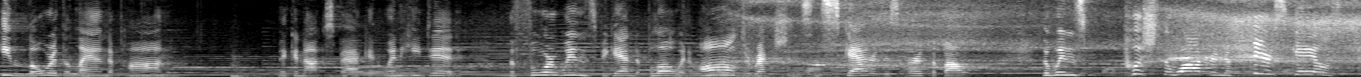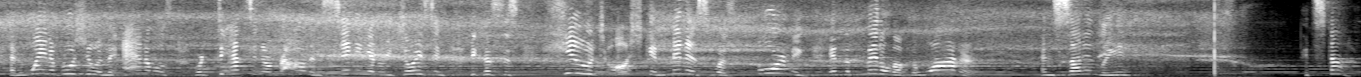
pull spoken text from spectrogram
he lowered the land upon Mikanak's back, and when he did, the four winds began to blow in all directions and scatter this earth about. The winds pushed the water into fierce gales, and Buju and the animals were dancing around and singing and rejoicing because this huge Oshkin Minas was forming in the middle of the water. And suddenly, it stopped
